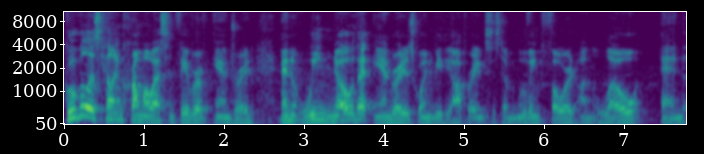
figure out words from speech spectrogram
Google is killing Chrome OS in favor of Android, and we know that Android is going to be the operating system moving forward on low end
